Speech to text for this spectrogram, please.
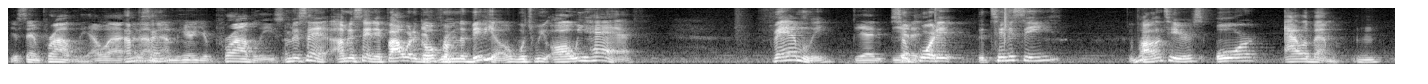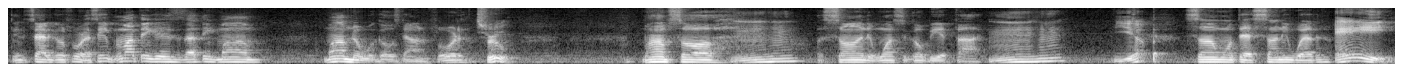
you're saying probably. I, I'm, just saying. I'm hearing your probablys. I'm just saying. I'm just saying. If I were to go If from the video, which we all we have, family Yeah, supported the Tennessee Volunteers or Alabama. Mm-hmm. And decided to go to Florida. See, my thing is, is I think mom, mom know what goes down in Florida. True. Mom saw Mm-hmm. a son that wants to go be a thought. Mm-hmm. Yep. Son want that sunny weather. Hey,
